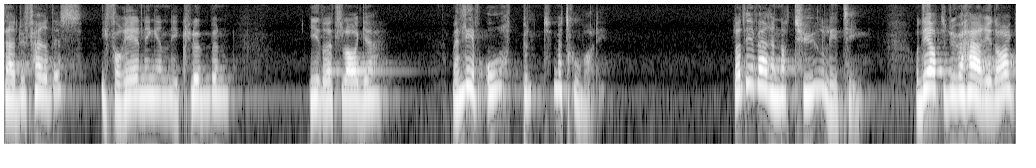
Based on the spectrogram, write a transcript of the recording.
der du ferdes, i foreningen, i klubben, idrettslaget. Men lev åpent med troa di. La det være en naturlig ting. Og det at du er her i dag,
